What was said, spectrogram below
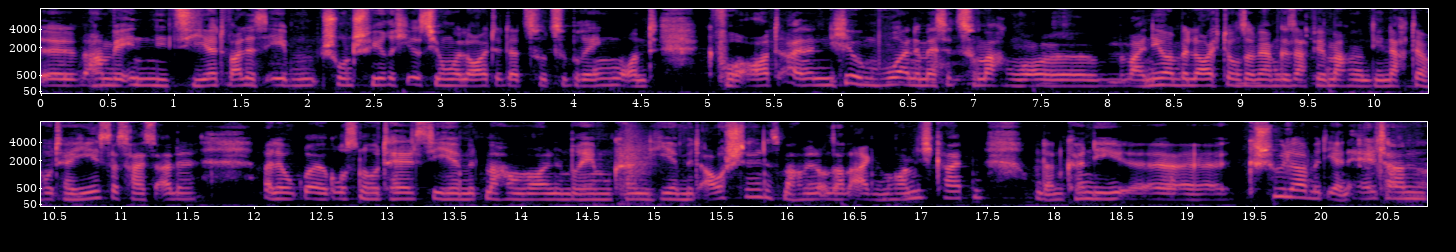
äh, haben wir initiiert, weil es eben schon schwierig ist, junge Leute dazu zu bringen und vor Ort eine, nicht irgendwo eine Messe zu machen äh, bei Neonbeleuchtung, sondern wir haben gesagt, wir machen die Nacht der Hoteliers. Das heißt, alle, alle äh, großen Hotels, die hier mitmachen wollen in Bremen, können hier mit ausstellen. Das machen wir in unseren eigenen Räumlichkeiten. Und dann können die äh, Schüler mit ihren Eltern,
